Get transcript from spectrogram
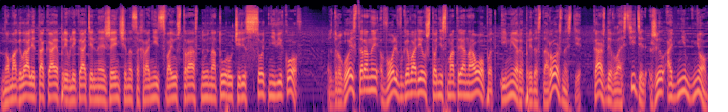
Но могла ли такая привлекательная женщина сохранить свою страстную натуру через сотни веков? С другой стороны, Вольф говорил, что несмотря на опыт и меры предосторожности, каждый властитель жил одним днем.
